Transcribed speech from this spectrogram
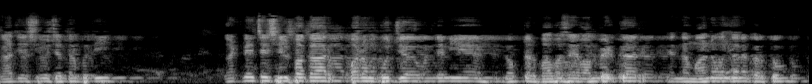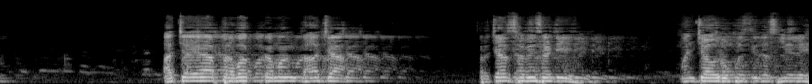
राजेशिव छत्रपती घटनेचे शिल्पकार परमपूज्य वंदनीय डॉक्टर बाबासाहेब आंबेडकर यांना मानवंदना करतो. आजच्या या प्रभाग क्रमांक दहाच्या प्रचार सभेसाठी मंचावर उपस्थित असलेले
